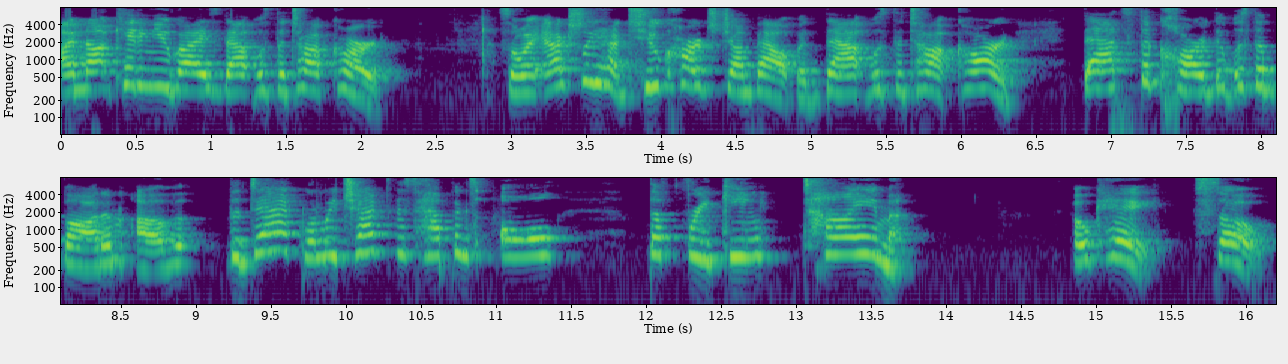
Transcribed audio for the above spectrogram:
I'm not kidding you guys. That was the top card. So I actually had two cards jump out, but that was the top card. That's the card that was the bottom of the deck. When we checked, this happens all the freaking time. Okay, so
